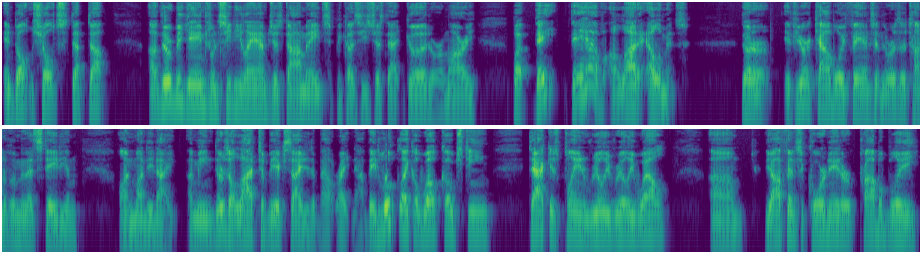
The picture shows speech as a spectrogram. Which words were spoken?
and Dalton Schultz stepped up. Uh, there will be games when CeeDee Lamb just dominates because he's just that good, or Amari, but they they have a lot of elements that are. If you're a Cowboy fans, and there was a ton of them in that stadium on Monday night, I mean, there's a lot to be excited about right now. They look like a well coached team. Dak is playing really, really well. Um, the offensive coordinator probably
